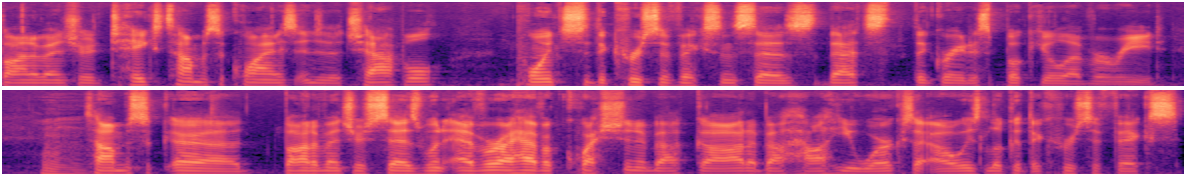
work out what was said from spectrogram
Bonaventure takes Thomas Aquinas into the chapel, points to the crucifix, and says, "That's the greatest book you'll ever read." Thomas uh, Bonaventure says, "Whenever I have a question about God, about how He works, I always look at the crucifix,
